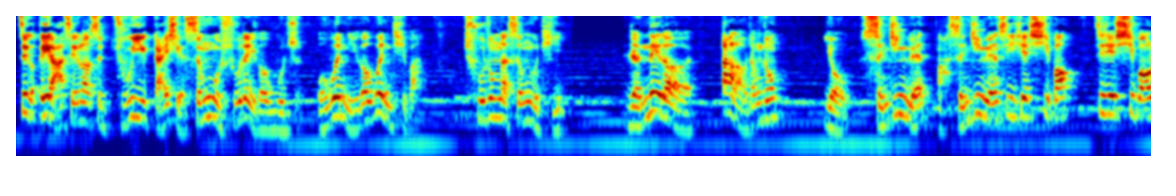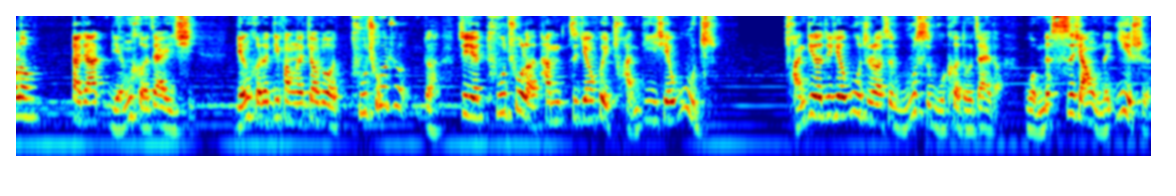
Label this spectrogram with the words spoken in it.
这个 ARC 呢是足以改写生物书的一个物质。我问你一个问题吧，初中的生物题：人类的大脑当中有神经元啊，神经元是一些细胞，这些细胞呢大家联合在一起，联合的地方呢叫做突触。突触。对，这些突触了，它们之间会传递一些物质。传递的这些物质呢，是无时无刻都在的。我们的思想，我们的意识，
